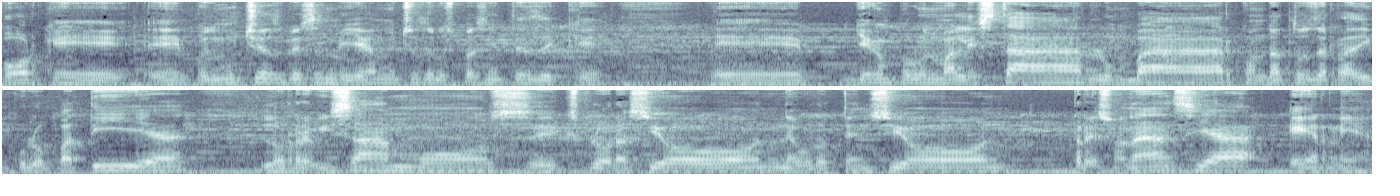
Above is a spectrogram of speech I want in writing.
Porque, eh, pues muchas veces me llegan muchos de los pacientes de que eh, llegan por un malestar lumbar, con datos de radiculopatía lo revisamos, exploración, neurotensión, resonancia, hernia.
